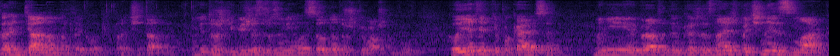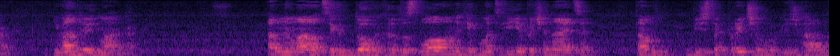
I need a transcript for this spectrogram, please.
коринтянам, наприклад, прочитати, він трошки більше зрозуміло, але все одно трошки важко було. Коли я тільки покаявся, мені брат один каже, знаєш, почни з Марка, Євангелія від Марка. Там немає оцих довгих родословних, як Матфія починається. Там більш так притчами, більш гарно,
